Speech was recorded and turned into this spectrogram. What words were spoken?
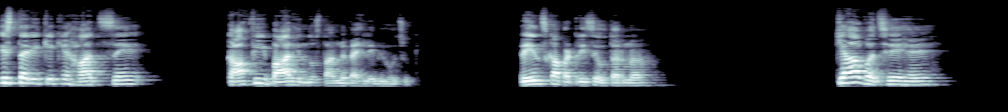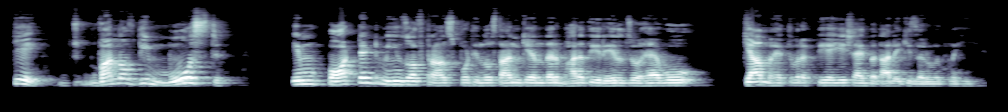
इस तरीके के हादसे काफ़ी बार हिंदुस्तान में पहले भी हो चुके ट्रेन का पटरी से उतरना। क्या वजह है कि one of the most important means of transport Hindustan के अंदर भारतीय रेल जो है वो क्या महत्व रखती है, ये शायद बताने की ज़रूरत नहीं है।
